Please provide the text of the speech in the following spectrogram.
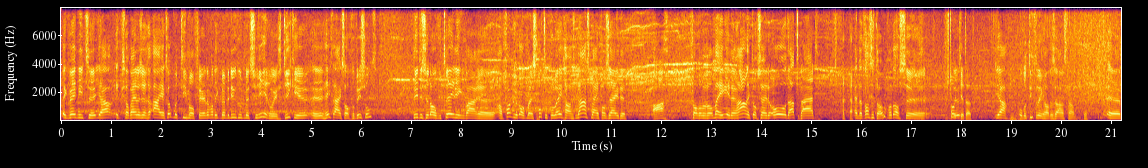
Ik weet niet, uh, ja, ik zou bijna zeggen Ajax ook met 10 man verder. Want ik ben benieuwd hoe het met Serrero is. Drie keer uh, heeft Ajax al gewisseld. Dit is een overtreding waar uh, aanvankelijk ook mijn Schotse collega's naast mij van zeiden... Ah, valt er wel mee. In herhaling toch zeiden, oh, that's bad. en dat was het ook, want als... Uh, Verstond je dat? Ja, ondertiteling hadden ze aanstaan. um,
